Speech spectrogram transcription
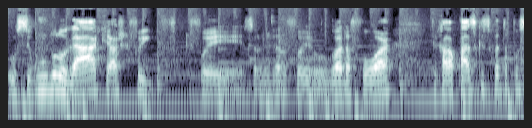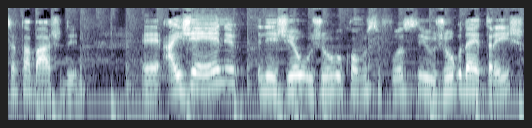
o segundo lugar, que eu acho que foi, foi, se eu não me engano, foi o God of War, ficava quase que 50% abaixo dele. É, a IGN elegeu o jogo como se fosse o jogo da E3.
